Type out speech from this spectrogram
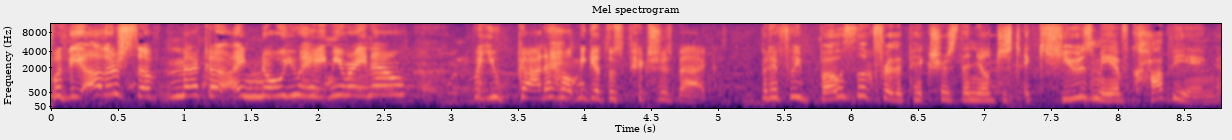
But the other stuff, Mecca, I know you hate me right now, but you gotta help me get those pictures back. But if we both look for the pictures, then you'll just accuse me of copying.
